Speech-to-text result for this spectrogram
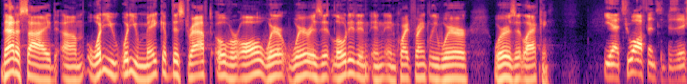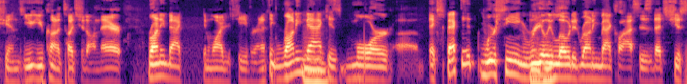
that aside, um, what do you what do you make of this draft overall? Where where is it loaded, and, and, and quite frankly, where where is it lacking? Yeah, two offensive positions. You you kind of touched it on there. Running back and wide receiver. And I think running back mm-hmm. is more uh, expected. We're seeing really mm-hmm. loaded running back classes. That's just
